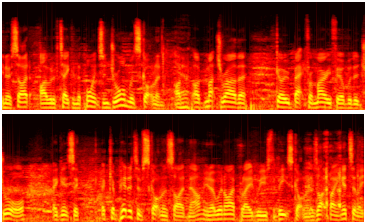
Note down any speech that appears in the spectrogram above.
you know, side. I would have taken the points and drawn with Scotland. I'd, I'd much rather go back from Murrayfield with a draw against a, a competitive Scotland side. Now, you know, when I played, we used to beat Scotland. It was like playing Italy.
